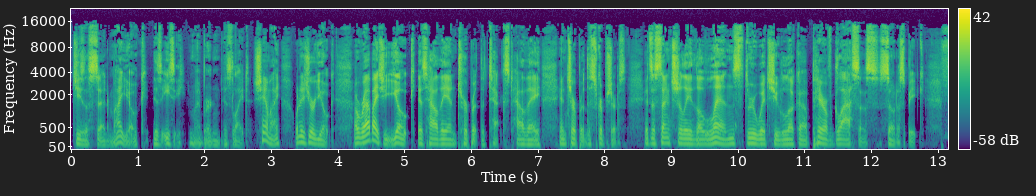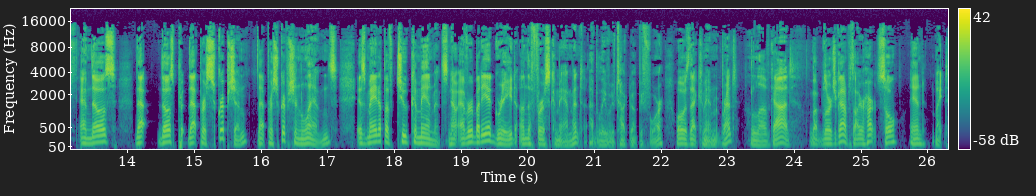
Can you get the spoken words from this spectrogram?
Jesus said, My yoke is easy, my burden is light. Shammai, what is your yoke? A rabbi's yoke is how they interpret the text, how they interpret the scriptures. It's essentially the lens through which you look a pair of glasses, so to speak. And those that those that prescription, that prescription lens is made up of two commandments. Now everybody agreed on the first commandment, I believe we've talked about before. What was that commandment, Brent? Love God. Love the Lord your God with all your heart, soul, and might.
